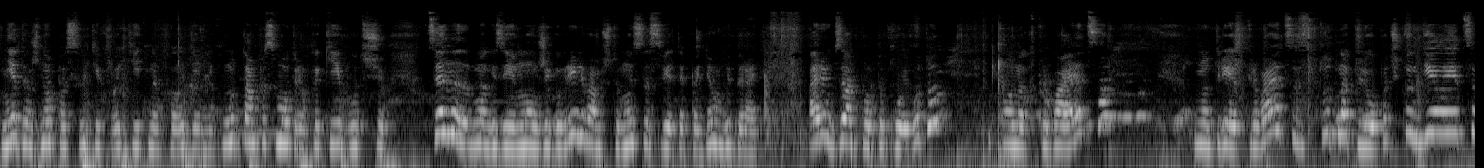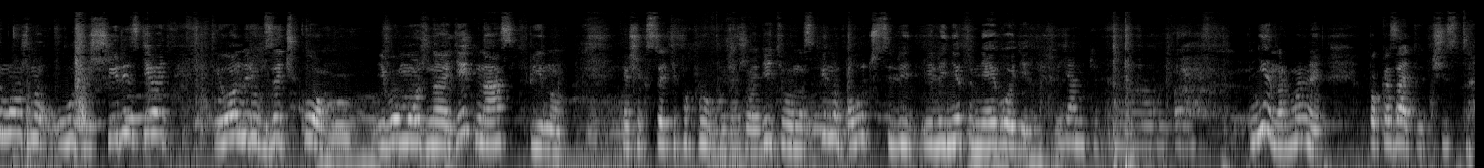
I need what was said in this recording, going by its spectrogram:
Мне должно, по сути, хватить на холодильник. Ну, там посмотрим, какие будут еще цены в магазине. Мы уже говорили вам, что мы со Светой пойдем выбирать. А рюкзак вот такой вот он. Он открывается. Внутри открывается. Тут на клепочках делается. Можно уже шире сделать. И он рюкзачком. Его можно одеть на спину. Я сейчас, кстати, попробую даже одеть его на спину. Получится ли или нет у меня его одеть. Лямки Не, нормальные. Показать вот чисто.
